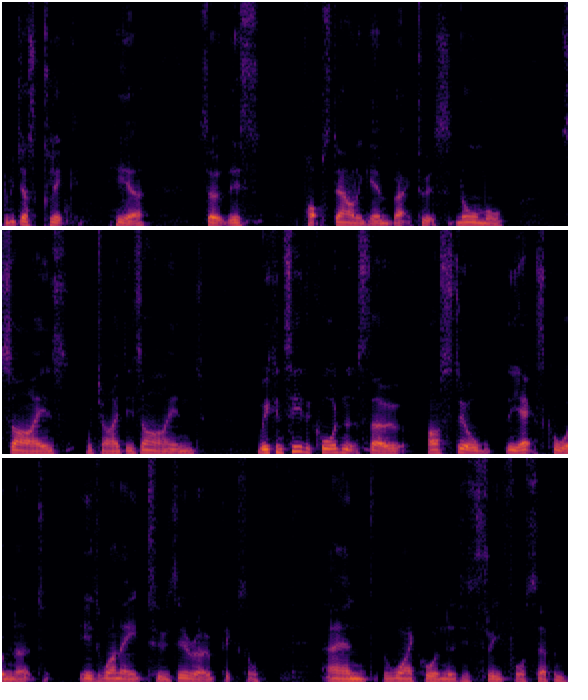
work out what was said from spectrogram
Let me just click here so this pops down again back to its normal size which I designed. We can see the coordinates though are still the x coordinate is 1820 pixel and the y coordinate is 347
